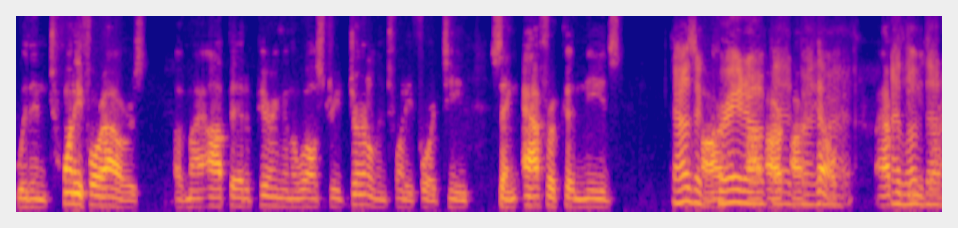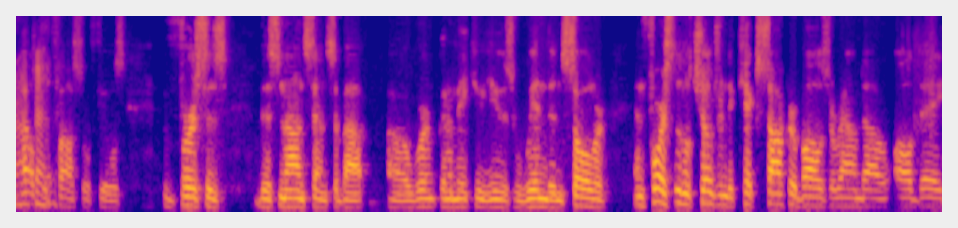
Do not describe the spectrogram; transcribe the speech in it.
within 24 hours of my op-ed appearing in the Wall Street Journal in 2014, saying Africa needs that was a our, great op-ed. Our, our, our help. Africa I love needs that our help with fossil fuels versus this nonsense about uh, we're going to make you use wind and solar and force little children to kick soccer balls around all, all day.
